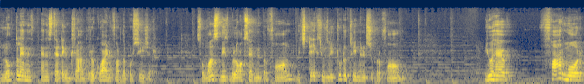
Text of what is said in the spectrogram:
local anesthetic drug required for the procedure. So once these blocks have been performed, which takes usually 2 to 3 minutes to perform, you have far more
